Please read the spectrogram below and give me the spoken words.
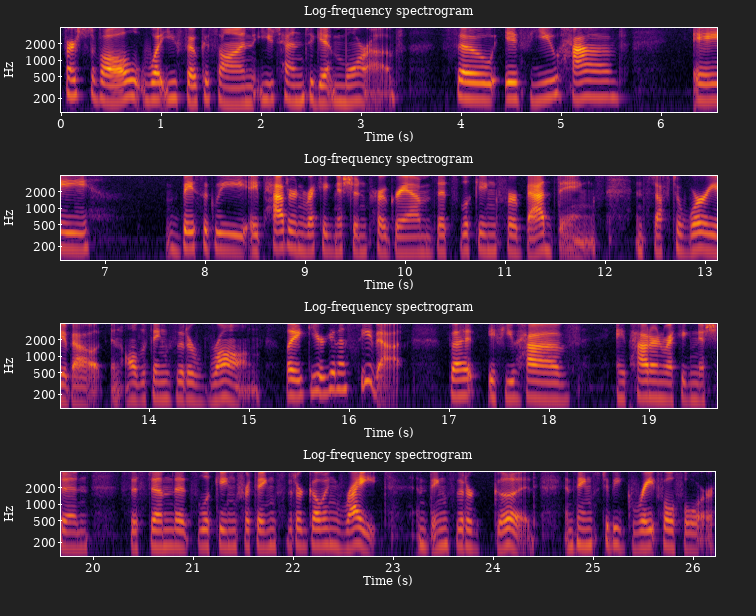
First of all, what you focus on, you tend to get more of. So if you have a basically a pattern recognition program that's looking for bad things and stuff to worry about and all the things that are wrong. Like you're going to see that. But if you have a pattern recognition system that's looking for things that are going right and things that are good and things to be grateful for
